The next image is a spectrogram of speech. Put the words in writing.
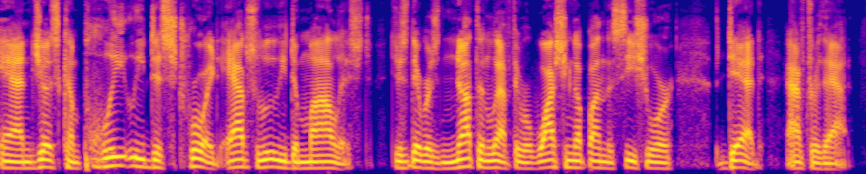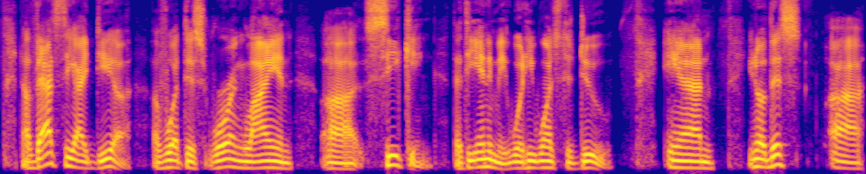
and just completely destroyed, absolutely demolished. Just there was nothing left. They were washing up on the seashore dead after that. Now that's the idea of what this roaring lion uh, seeking that the enemy, what he wants to do, and you know this. Uh,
